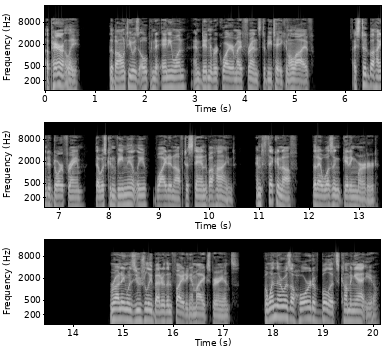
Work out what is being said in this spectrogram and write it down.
Apparently, the bounty was open to anyone and didn't require my friends to be taken alive. I stood behind a doorframe that was conveniently wide enough to stand behind and thick enough that I wasn't getting murdered. Running was usually better than fighting in my experience, but when there was a horde of bullets coming at you,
